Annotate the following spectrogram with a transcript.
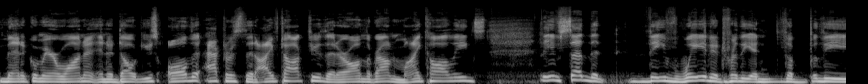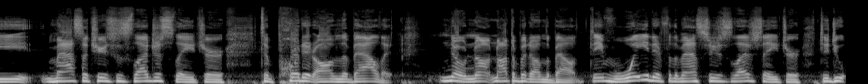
medical marijuana, and adult use, all the activists that I've talked to that are on the ground, my colleagues, they've said that they've waited for the the the Massachusetts legislature to put it on the ballot no, not not to put it on the ballot. They've waited for the Massachusetts legislature to do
